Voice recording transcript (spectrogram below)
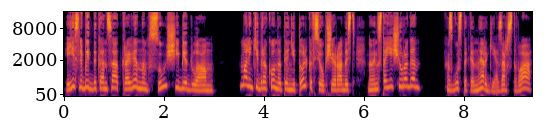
И если быть до конца откровенным, сущий бедлам. Маленький дракон — это не только всеобщая радость, но и настоящий ураган. Сгусток энергии, озорства,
